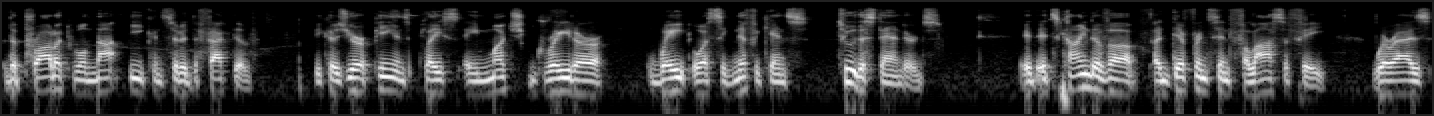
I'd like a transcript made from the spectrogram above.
the product will not be considered defective because Europeans place a much greater weight or significance to the standards. It, it's kind of a, a difference in philosophy, whereas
